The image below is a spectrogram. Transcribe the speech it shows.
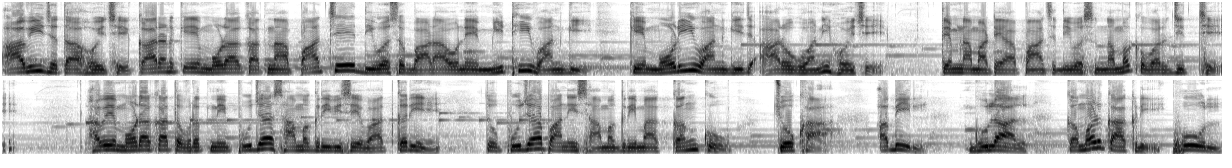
આવી જતા હોય છે કારણ કે મોડાકાતના પાંચે દિવસ બાળાઓને મીઠી વાનગી કે મોડી વાનગી જ આરોગવાની હોય છે. તેમના માટે આ પાંચ દિવસ નમક વર્જિત છે. હવે મોડાકાત વ્રતની પૂજા સામગ્રી વિશે વાત કરીએ તો પૂજા પાની સામગ્રીમાં કંકુ, ચોખા, અબીલ, ગુલાલ, કમળ કાકડી, ફૂલ,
